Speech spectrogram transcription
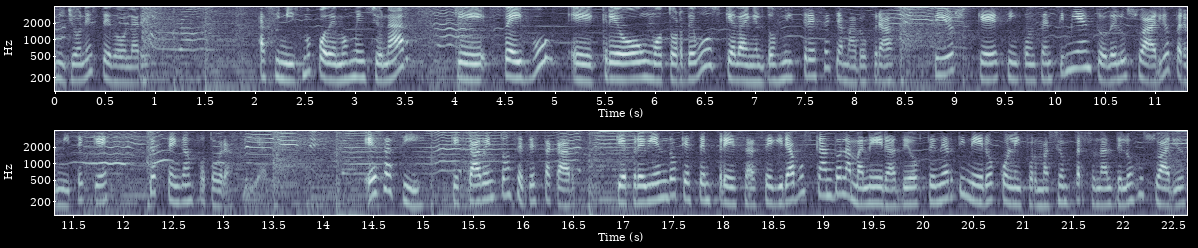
millones de dólares. Asimismo, podemos mencionar que Facebook eh, creó un motor de búsqueda en el 2013 llamado Graph Search, que sin consentimiento del usuario permite que se obtengan fotografías. Es así que cabe entonces destacar que previendo que esta empresa seguirá buscando la manera de obtener dinero con la información personal de los usuarios,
